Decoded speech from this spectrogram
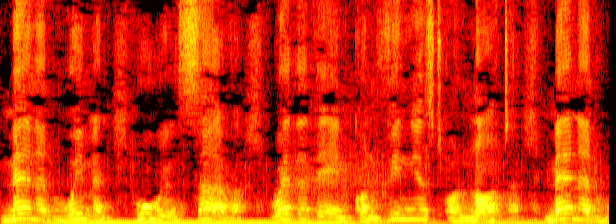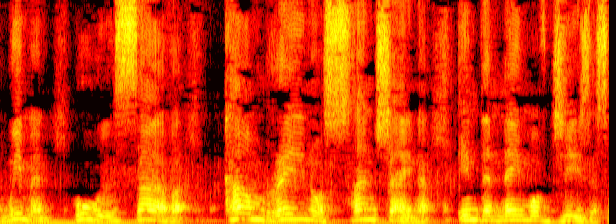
men and women who will serve whether they're inconvenienced or not, men and women who will serve come rain or sunshine uh, in the name of Jesus.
